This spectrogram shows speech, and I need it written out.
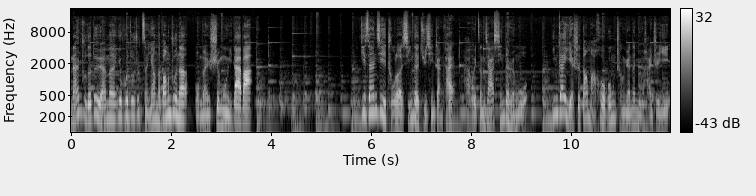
男主的队员们又会做出怎样的帮助呢？我们拭目以待吧。第三季除了新的剧情展开，还会增加新的人物，应该也是当马后宫成员的女孩之一。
